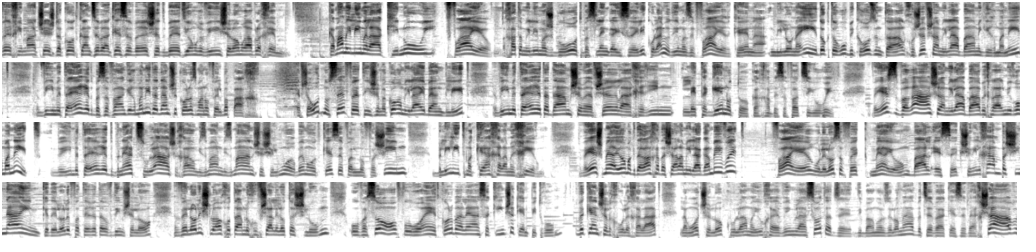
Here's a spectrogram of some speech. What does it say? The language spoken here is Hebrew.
וכמעט שש דקות, כאן צבע הכסף ברשת ב', יום רביעי, שלום רב לכם. כמה מילים על הכינוי פראייר, אחת המילים השגורות בסלנג הישראלי, כולם יודעים מה זה פראייר, כן? המילונאי דוקטור רוביק רוזנטל חושב שהמילה באה מגרמנית, והיא מתארת בשפה הגרמנית אדם שכל הזמן נופל בפח. אפשרות נוספת היא שמקור המילה היא באנגלית, והיא מתארת אדם שמאפשר לאחרים לטגן אותו, ככה בשפה ציורית. ויש סברה שהמילה באה בכלל מרומנית, והיא מתארת בני אצולה שחיו מזמן מזמן, ששילמו הרבה מאוד כסף על נופשים בלי להתמקח על המחיר. ויש מהיום הגדרה חדשה למילה גם בעברית. פראייר הוא ללא ספק מהיום בעל עסק שנלחם בשיניים כדי לא לפטר את העובדים שלו ולא לשלוח אותם לחופשה ללא תשלום ובסוף הוא רואה את כל בעלי העסקים שכן פיטרו וכן שלחו לחל"ת למרות שלא כולם היו חייבים לעשות את זה. דיברנו על זה לא מעט בצבע הכסף ועכשיו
